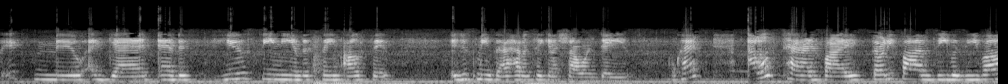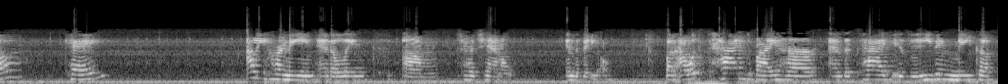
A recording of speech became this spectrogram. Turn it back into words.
it's Moo again, and if you see me in the same outfit, it just means that I haven't taken a shower in days, okay? I was tagged by 35 Diva Diva, okay? I'll leave her name and a link um, to her channel in the video. But I was tagged by her, and the tag is leaving makeup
